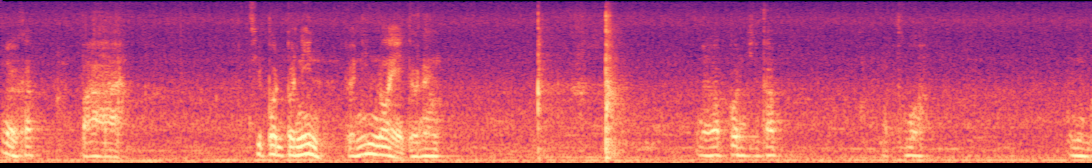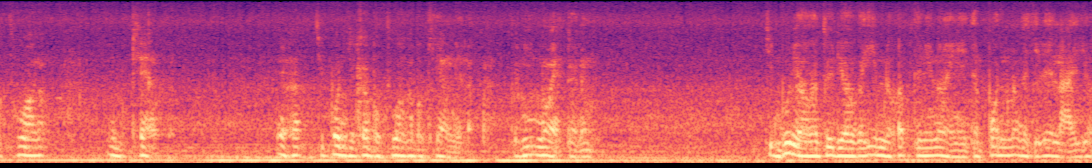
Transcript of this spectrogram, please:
เออครับปลาที่ปนปลานิ่นปลานิ่นหน่อยตัวหนึงนะครับปนกิครับบักทั่วอันนี้บักทั่วแล้วนี่บักแข้งนะครับจิปนกินกับบักทั่วกับบักแข้งนี่แหละตัวนี้น้อยตัวนึง กินผู้เดียวกับตัวเดียวก็อิ่มแล้วครับตัวนี้น้อยนี่แต่ป่นมันก็จะได้หลายอยู่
